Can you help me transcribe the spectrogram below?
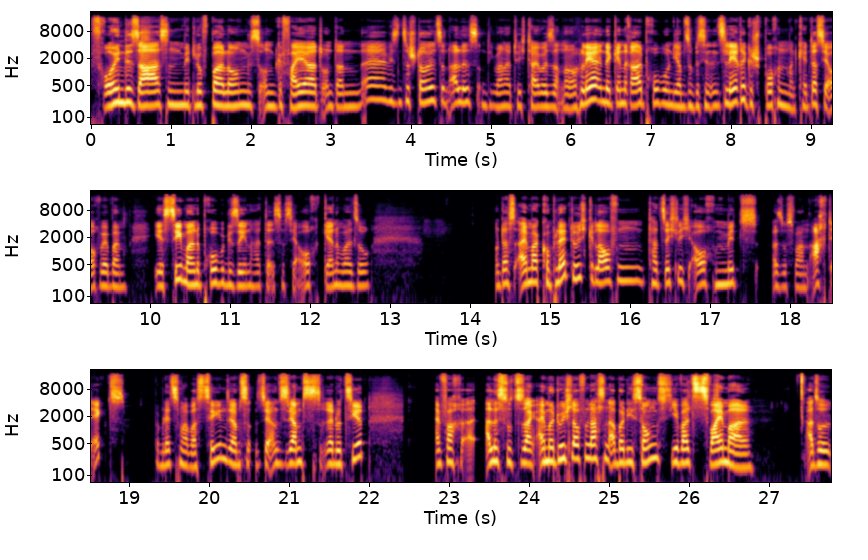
Freunde saßen mit Luftballons und gefeiert und dann, äh, wir sind so stolz und alles. Und die waren natürlich teilweise dann noch leer in der Generalprobe und die haben so ein bisschen ins Leere gesprochen. Man kennt das ja auch, wer beim ESC mal eine Probe gesehen hat, da ist das ja auch gerne mal so. Und das einmal komplett durchgelaufen, tatsächlich auch mit, also es waren acht Acts. Beim letzten Mal war es zehn, sie haben es sie haben's, sie haben's reduziert. Einfach alles sozusagen einmal durchlaufen lassen, aber die Songs jeweils zweimal. Also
